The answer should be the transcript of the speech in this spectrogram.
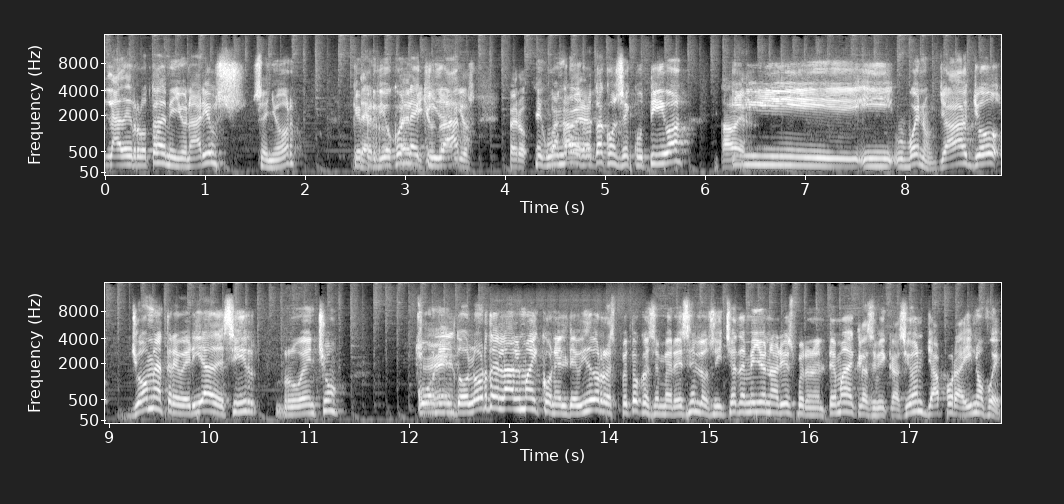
La derrota de Millonarios, señor, que perdió con la equidad, pero segunda derrota consecutiva y, bueno, ya yo, yo me atrevería a decir, Rubencho, con el dolor del alma y con el debido respeto que se merecen los hinchas de Millonarios, pero en el tema de clasificación ya por ahí no fue.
